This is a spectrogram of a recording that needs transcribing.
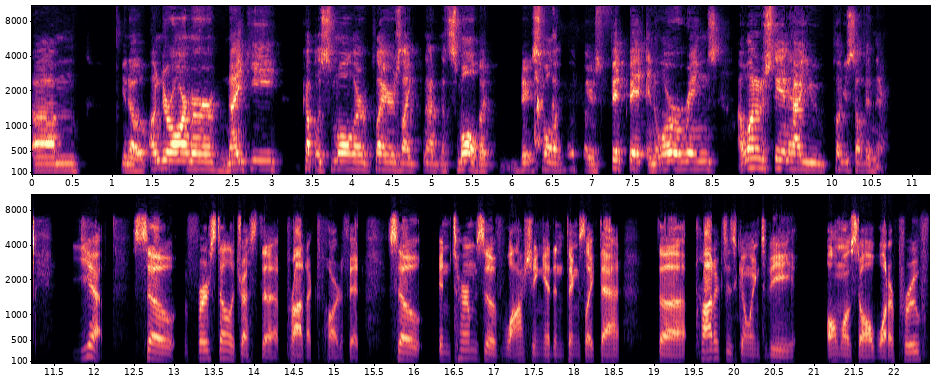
um, you know, Under Armour, Nike, a couple of smaller players like not not small, but big, smaller players, Fitbit and Oura Rings. I want to understand how you plug yourself in there. Yeah. So first, I'll address the product part of it. So in terms of washing it and things like that, the product is going to be almost all waterproof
